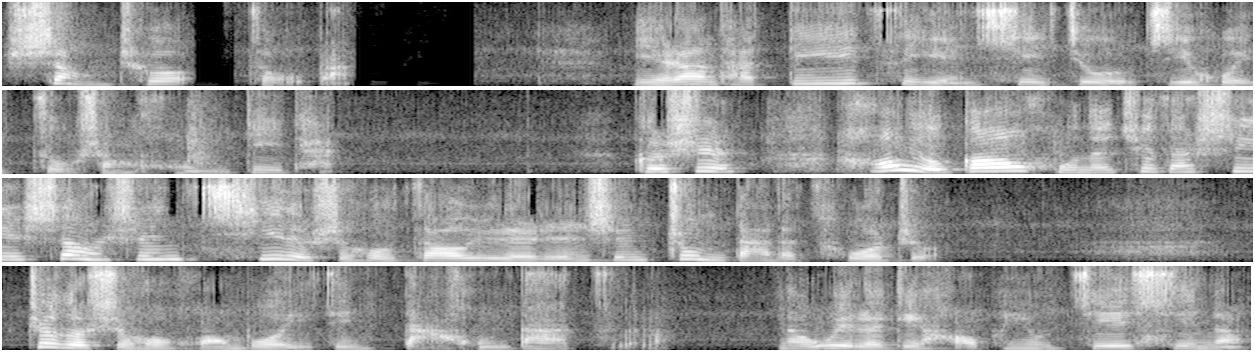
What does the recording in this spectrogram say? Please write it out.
上车》。走吧，也让他第一次演戏就有机会走上红地毯。可是好友高虎呢，却在事业上升期的时候遭遇了人生重大的挫折。这个时候，黄渤已经大红大紫了。那为了给好朋友接戏呢，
